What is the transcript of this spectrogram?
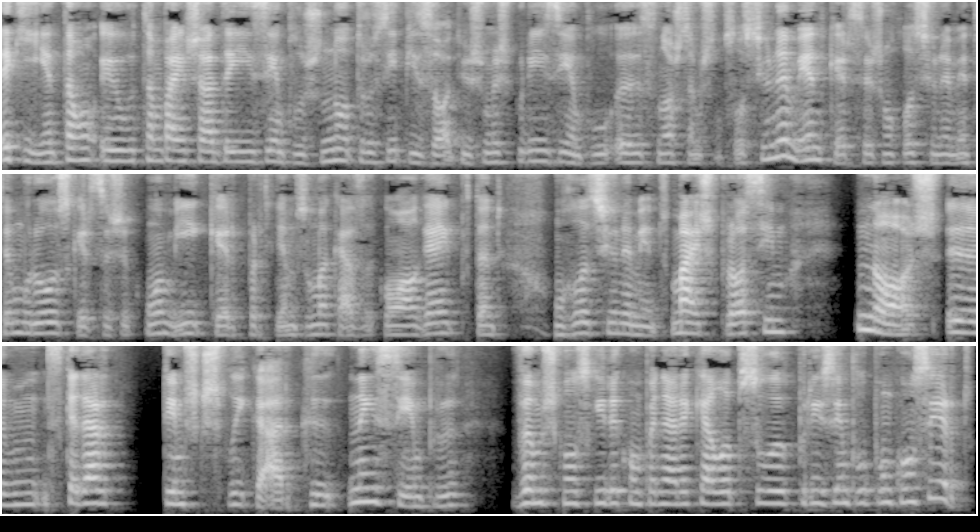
Aqui, então, eu também já dei exemplos noutros episódios, mas, por exemplo, eh, se nós estamos num relacionamento, quer seja um relacionamento amoroso, quer seja com um amigo, quer partilhamos uma casa com alguém, portanto, um relacionamento mais próximo, nós, hum, se calhar, temos que explicar que nem sempre vamos conseguir acompanhar aquela pessoa, por exemplo, para um concerto.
